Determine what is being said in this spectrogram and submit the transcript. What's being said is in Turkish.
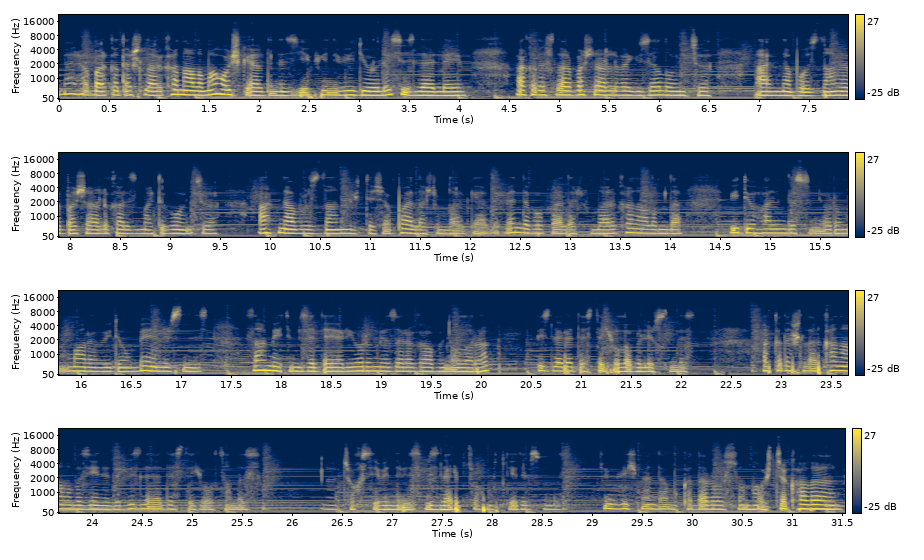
Merhaba arkadaşlar kanalıma hoş geldiniz. Yepyeni video ile sizlerleyim. Arkadaşlar başarılı ve güzel oyuncu Alina Boz'dan ve başarılı karizmatik oyuncu Alp Navruz'dan muhteşem paylaşımlar geldi. Ben de bu paylaşımları kanalımda video halinde sunuyorum. Umarım videomu beğenirsiniz. Zahmetimize değer yorum yazarak abone olarak bizlere destek olabilirsiniz. Arkadaşlar kanalımız yenidir. Bizlere destek olsanız çok seviniriz. Bizleri çok mutlu edersiniz. Şimdilik benden bu kadar olsun. Hoşça kalın.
